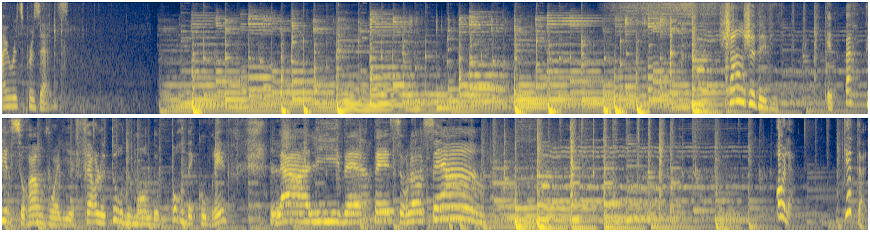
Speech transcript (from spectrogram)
Pirates Presents. Changer de vie et partir sur un voilier, faire le tour du monde pour découvrir la liberté sur l'océan. Hola, ¿qué tal?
